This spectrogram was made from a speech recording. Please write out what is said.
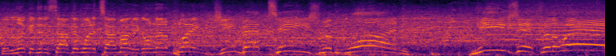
They're looking to the decide they want a timeout. They're going to let him play. Jean Baptiste with one. Heaves it for the win.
